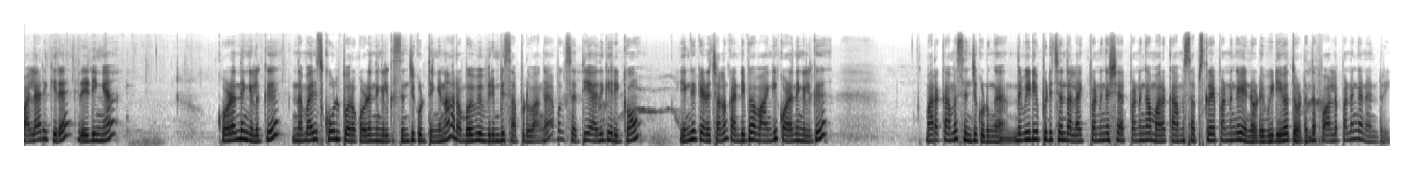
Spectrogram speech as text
வல்லாரிக்கீரை ரெடிங்க. குழந்தைங்களுக்கு இந்த மாதிரி ஸ்கூல் போகிற குழந்தைங்களுக்கு செஞ்சு கொடுத்தீங்கன்னா ரொம்பவே விரும்பி சாப்பிடுவாங்க. ஞாபக சக்தி அதிகரிக்கும். எங்கே கிடைச்சாலும் கண்டிப்பாக வாங்கி குழந்தைங்களுக்கு மறக்காமல் செஞ்சு கொடுங்க. இந்த வீடியோ பிடிச்சிருந்தால் லைக் பண்ணுங்கள் ஷேர் பண்ணுங்கள் மறக்காமல் சப்ஸ்கிரைப் பண்ணுங்கள் என்னோடய வீடியோவை தொடர்ந்து ஃபாலோ பண்ணுங்கள் நன்றி.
